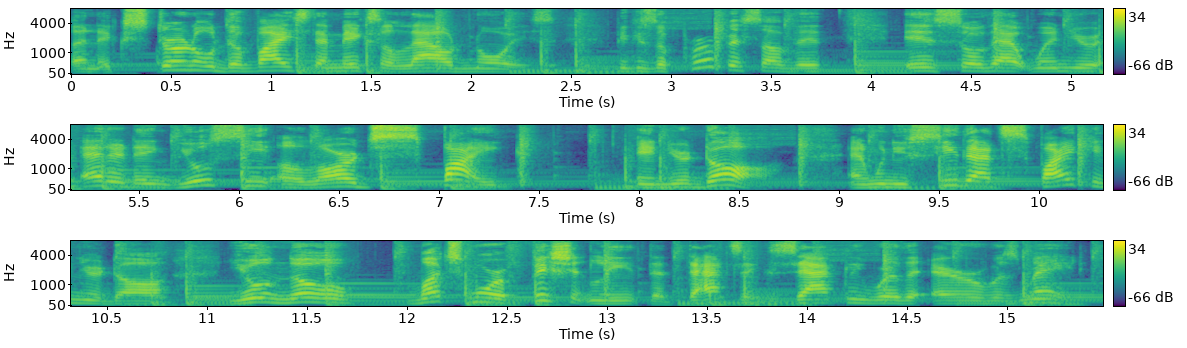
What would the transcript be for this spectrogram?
an external device that makes a loud noise because the purpose of it is so that when you're editing, you'll see a large spike in your DAW. And when you see that spike in your DAW, you'll know much more efficiently that that's exactly where the error was made.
